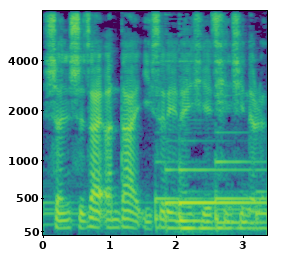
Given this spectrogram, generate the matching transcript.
神实在恩待以色列那些清心的人。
